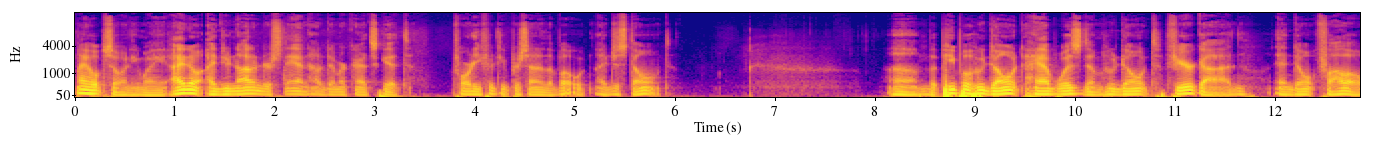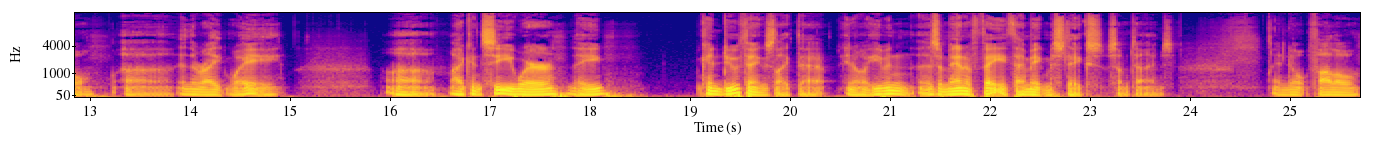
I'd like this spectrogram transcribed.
I hope so anyway. I don't I do not understand how Democrats get 40 50% of the vote. I just don't. Um, but people who don't have wisdom, who don't fear God and don't follow uh, in the right way, uh, I can see where they can do things like that. You know, even as a man of faith, I make mistakes sometimes and don't follow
